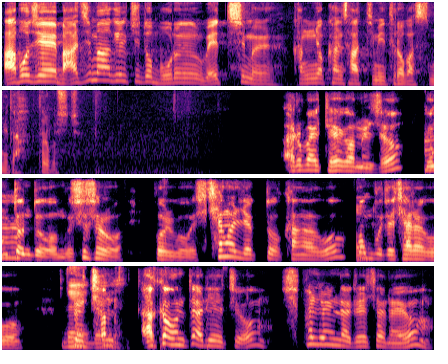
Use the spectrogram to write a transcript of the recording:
아버지의 마지막일지도 모르는 외침을 강력한 사팀이 들어봤습니다. 들어보시죠. 아르바이트 해가면서 아. 용돈도 뭐 스스로 벌고 생활력도 강하고 공부도 잘하고 네, 참 네. 아까운 딸이었죠. 18년이나 됐잖아요.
